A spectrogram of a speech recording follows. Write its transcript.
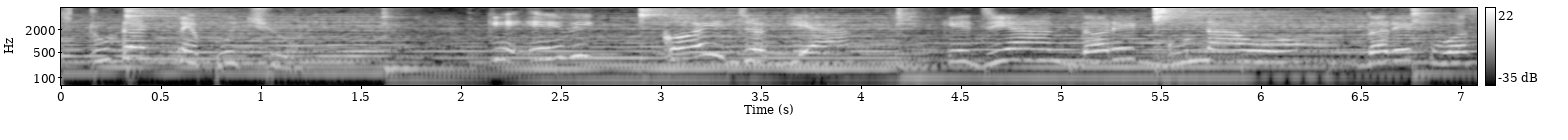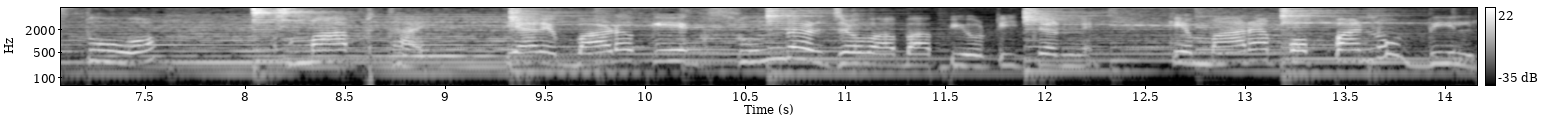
સ્ટુડન્ટને પૂછ્યું કે એવી કઈ જગ્યા કે જ્યાં દરેક ગુનાઓ, દરેક વસ્તુઓ માફ થાય? ત્યારે બાળકે એક સુંદર જવાબ આપ્યો ટીચરને કે મારા પપ્પાનું દિલ.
